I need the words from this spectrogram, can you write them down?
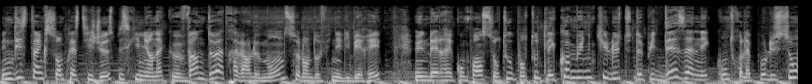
Une distinction prestigieuse puisqu'il n'y en a que 22 à travers le monde selon Dauphiné Libéré. Une belle récompense surtout pour toutes les communes qui luttent depuis des années contre la pollution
